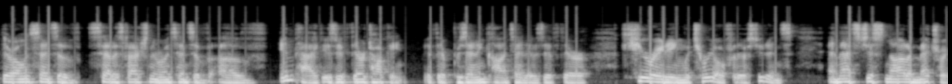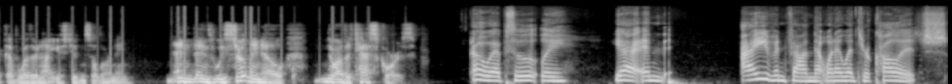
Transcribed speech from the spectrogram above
their own sense of satisfaction, their own sense of, of impact is if they're talking, if they're presenting content, is if they're curating material for their students. And that's just not a metric of whether or not your students are learning. And, and we certainly know, nor are the test scores. Oh, absolutely. Yeah. And I even found that when I went through college,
